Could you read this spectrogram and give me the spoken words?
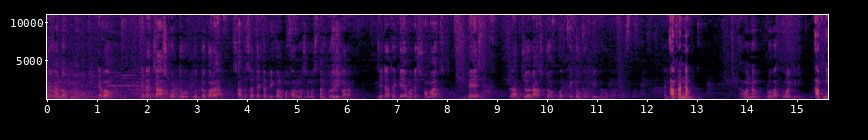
বোঝানো এবং এটা চাষ করতে উদ্বুদ্ধ করা, সাথে সাথে একটা বিকল্প কর্মসংস্থান তৈরি করা, যেটা থেকে আমাদের সমাজ, দেশ, রাজ্য, রাষ্ট্র প্রত্যেকে উপকৃত হবে আপনার নাম? আমার নাম প্রভাত কুমার গিরি। আপনি?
